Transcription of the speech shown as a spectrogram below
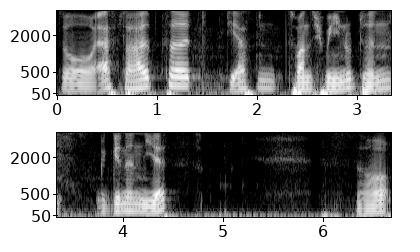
So, erste Halbzeit. Die ersten 20 Minuten beginnen jetzt. So.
